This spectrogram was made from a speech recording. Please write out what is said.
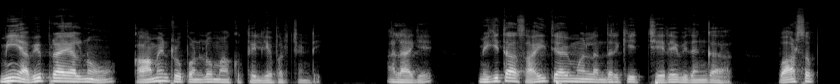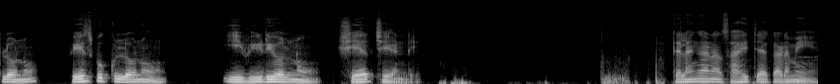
మీ అభిప్రాయాలను కామెంట్ రూపంలో మాకు తెలియపరచండి. అలాగే మిగతా సాహిత్యాభిమానులందరికీ చేరే విధంగా వాట్సాప్లోను ఫేస్బుక్లోనూ ఈ వీడియోలను షేర్ చేయండి. తెలంగాణ సాహిత్య అకాడమీ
